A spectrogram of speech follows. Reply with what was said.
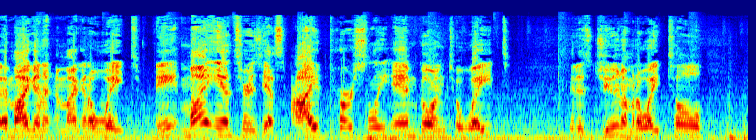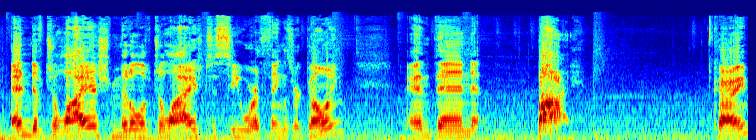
am I going to am I going to wait? My answer is yes. I personally am going to wait. It is June. I'm going to wait till end of Julyish, middle of July to see where things are going, and then buy. Okay.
